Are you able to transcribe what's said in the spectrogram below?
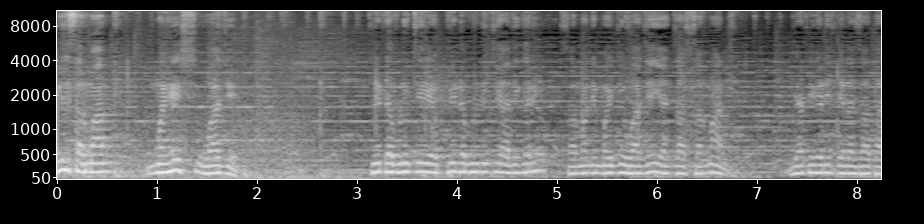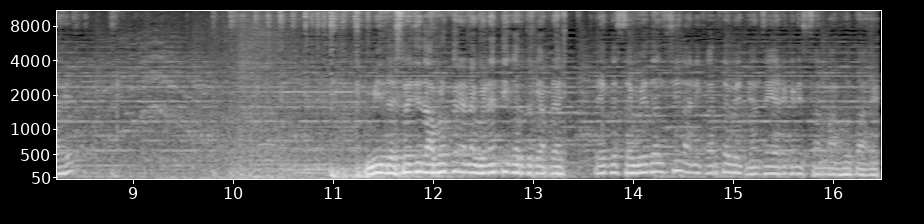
पुढील सन्मान महेश वाजे. पी डब्ल्यूचे पी डब्ल्यू डीचे अधिकारी सन्मान्य महेशजी वाजे यांचा सन्मान या ठिकाणी केला जात आहे. मी दशरथजी दाभोळकर यांना विनंती करतो की आपल्या एक संवेदनशील आणि कर्तव्य यांचा या ठिकाणी सन्मान होत आहे.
